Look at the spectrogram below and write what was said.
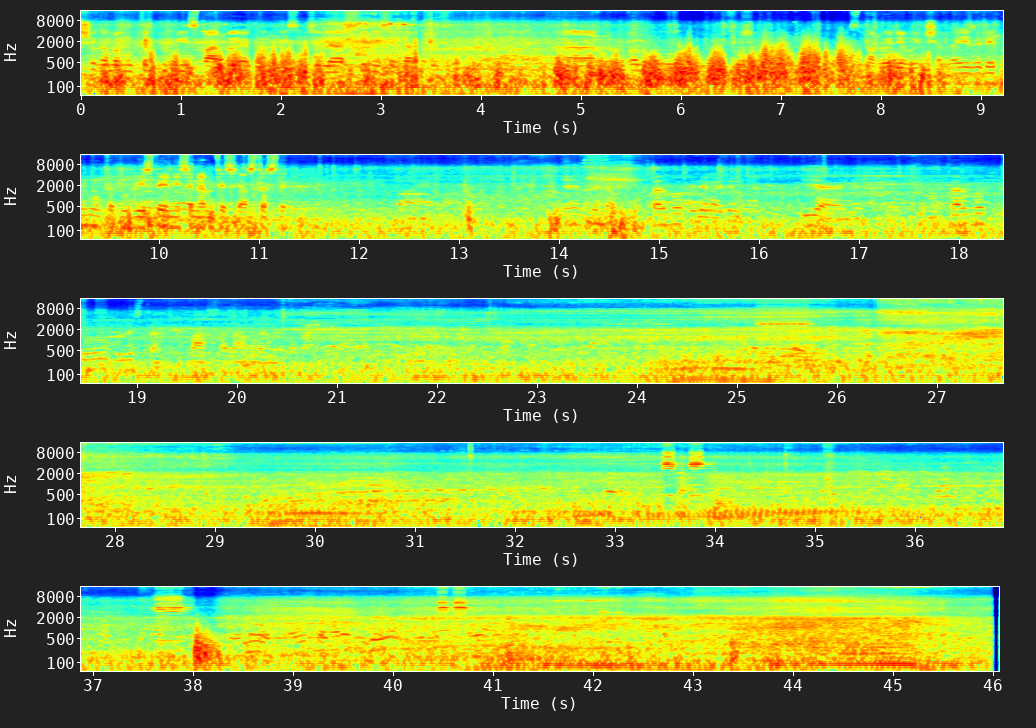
দর্শক, আমরা মুক্তারপুর ব্রিজ পার হয়ে একদম নিচে চলে আসছি, নিচের কাছে। আর অল্প পার হয়ে যাব ইনশাল্লাহ। এই যে দেখুন মুক্তারপুর ব্রিজ থেকে নিচে নামতেছে আস্তে আস্তে। মুক্তারপুর টু গুলিস্তান, বাসা রামগঞ্জ Yeah.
